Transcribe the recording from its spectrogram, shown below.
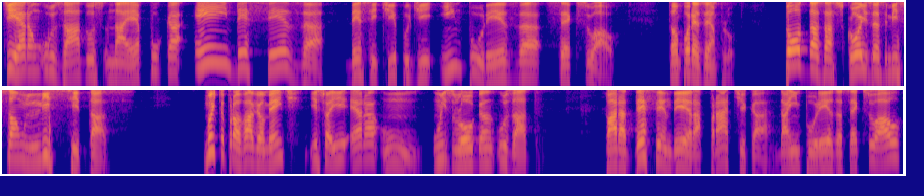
que eram usados na época em defesa desse tipo de impureza sexual. Então, por exemplo, todas as coisas me são lícitas. Muito provavelmente, isso aí era um, um slogan usado para defender a prática da impureza sexual.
